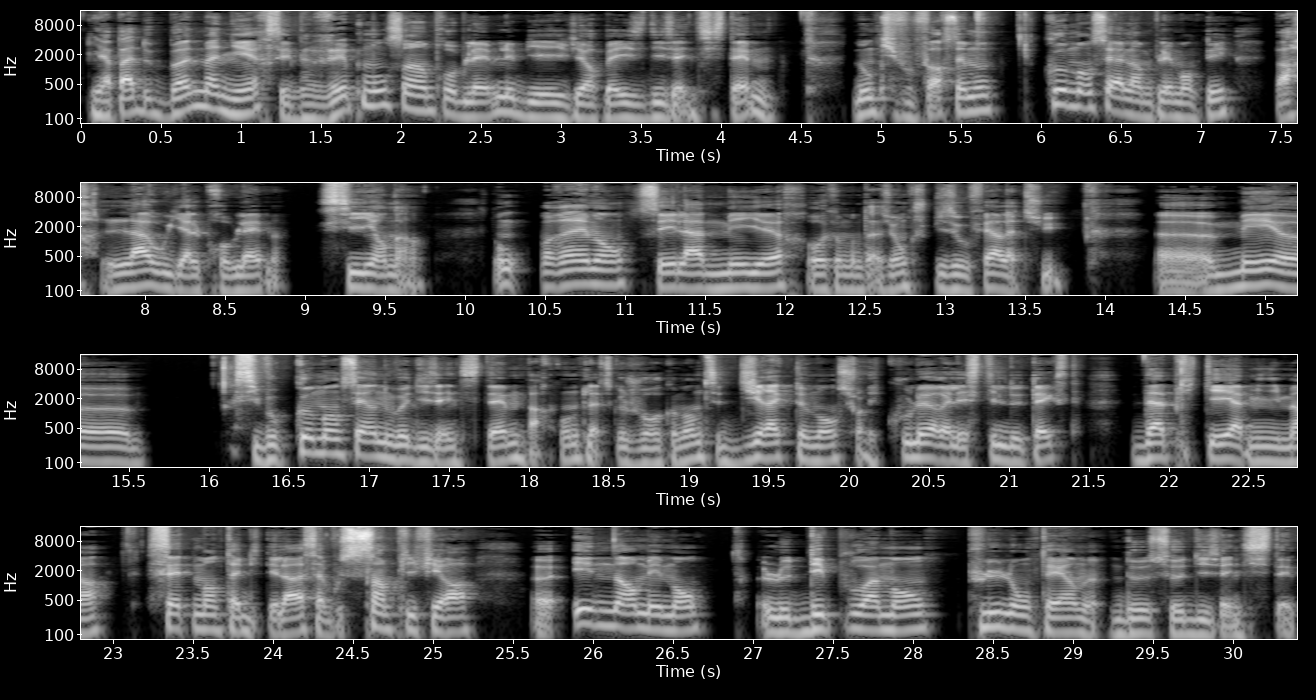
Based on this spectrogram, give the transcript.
Il n'y a pas de bonne manière, c'est une réponse à un problème, les behavior-based design systems. Donc il faut forcément commencer à l'implémenter par là où il y a le problème, s'il y en a un. Donc vraiment, c'est la meilleure recommandation que je puisse vous faire là-dessus. Euh, mais euh, si vous commencez un nouveau design system, par contre, là ce que je vous recommande, c'est directement sur les couleurs et les styles de texte d'appliquer à minima cette mentalité-là. Ça vous simplifiera euh, énormément le déploiement plus long terme de ce design system.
